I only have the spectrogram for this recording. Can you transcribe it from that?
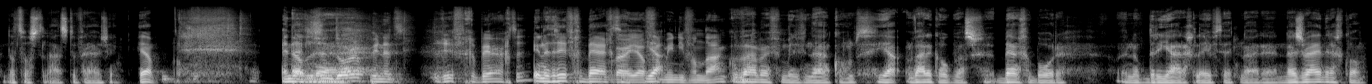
Dat was de laatste verhuizing. Ja. En dat En, is een eh, dorp in het Rifgebergte, In het Rifgebergte. waar jouw ja, familie vandaan komt. Waar mijn familie vandaan komt. Ja, waar ik ook was, ben geboren. En op driejarige leeftijd naar, eh, naar Zwijndrecht kwam.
